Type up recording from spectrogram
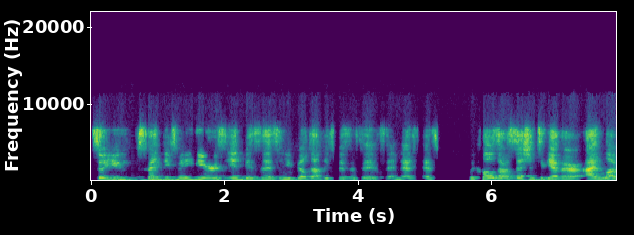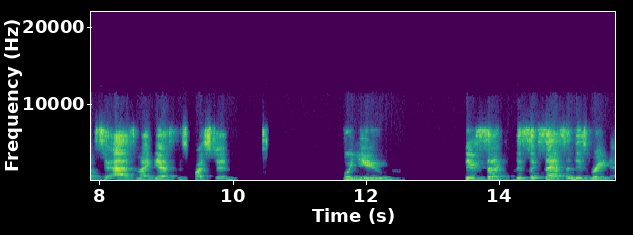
So you've spent mm-hmm. these many years in business and you've built out these businesses. And as, as we close our session together, I love to ask my guests this question. For you, there's the success and there's greatness.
